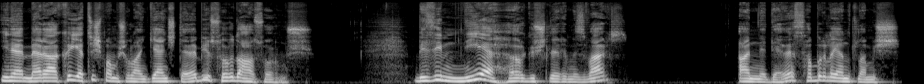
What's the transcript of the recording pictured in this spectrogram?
Yine merakı yatışmamış olan genç deve bir soru daha sormuş. Bizim niye hörgüçlerimiz var? Anne deve sabırla yanıtlamış.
